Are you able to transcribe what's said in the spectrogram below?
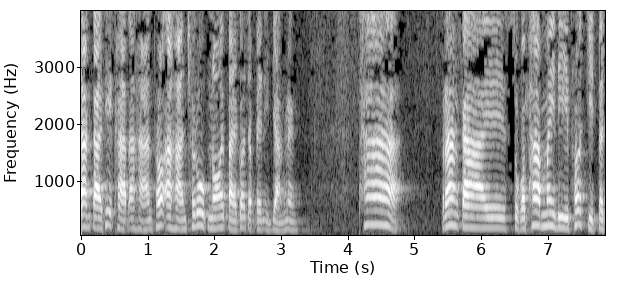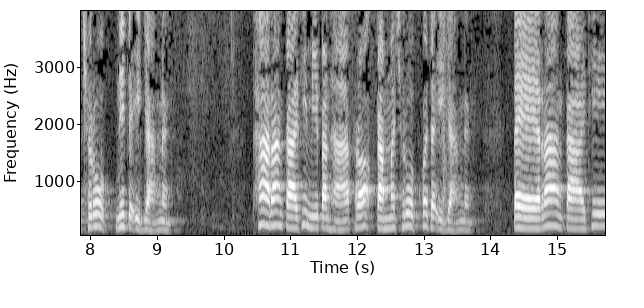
ร่างกายที่ขาดอาหาร เพราะอาหารชรูปน้อยไปก็จะเป็นอีกอย่างหนึ่ง ถ้าร่างกายสุขภาพไม่ดีเพราะจิตตชรูปนี่จะอีกอย่างหนึ่ง ถ้าร่างกายที่มีปัญหา เพราะกรรมชรูปก็จะอีกอย่างหนึ่ง แต่ร่างกายที่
